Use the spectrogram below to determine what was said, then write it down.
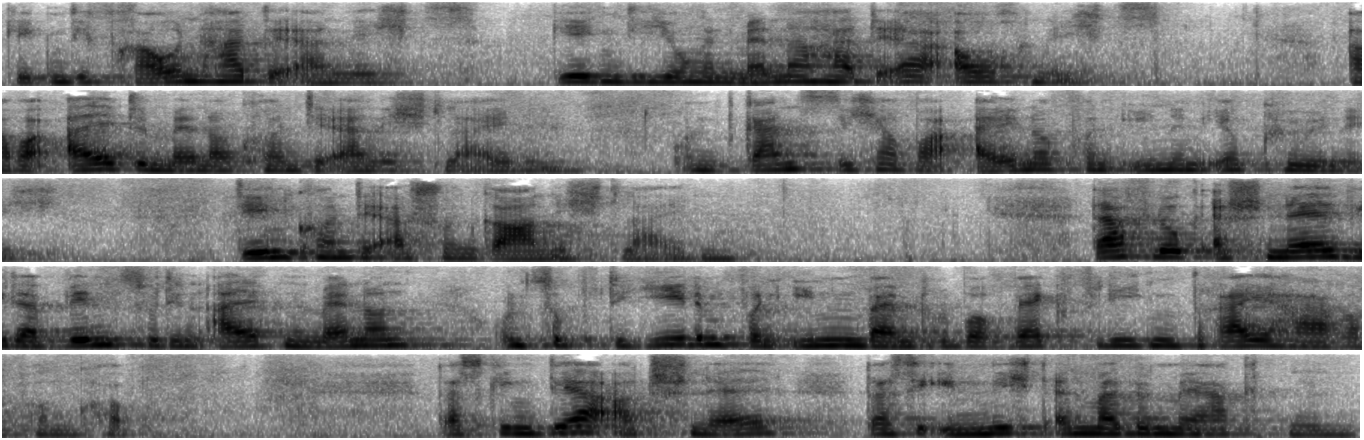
Gegen die Frauen hatte er nichts, gegen die jungen Männer hatte er auch nichts. Aber alte Männer konnte er nicht leiden, und ganz sicher war einer von ihnen ihr König. Den konnte er schon gar nicht leiden. Da flog er schnell wie der Wind zu den alten Männern und zupfte jedem von ihnen beim drüber wegfliegen drei Haare vom Kopf. Das ging derart schnell, dass sie ihn nicht einmal bemerkten.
